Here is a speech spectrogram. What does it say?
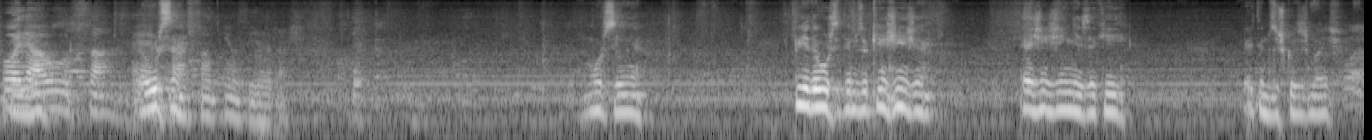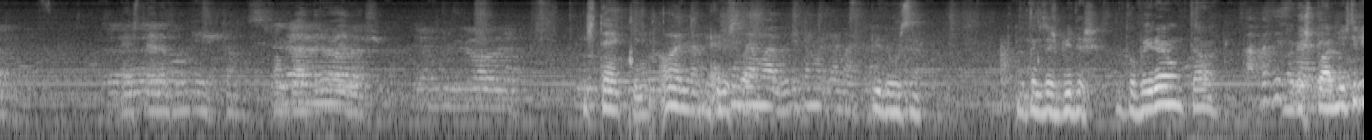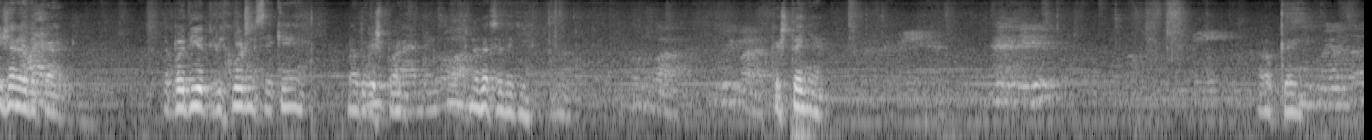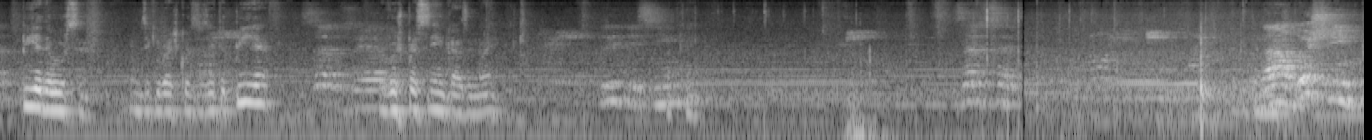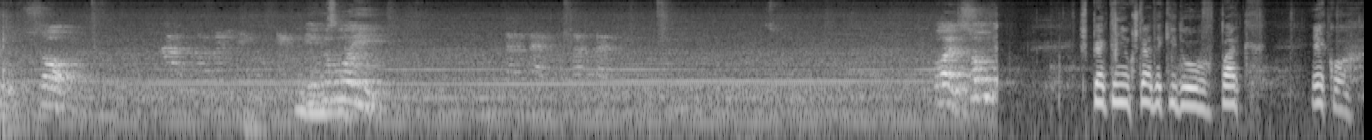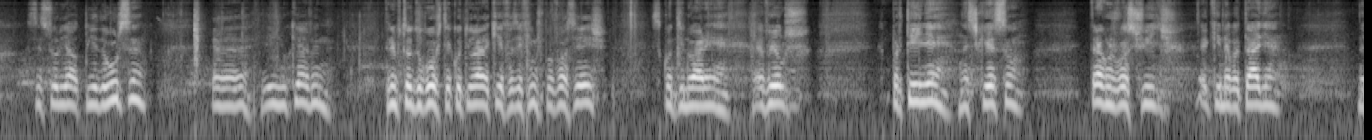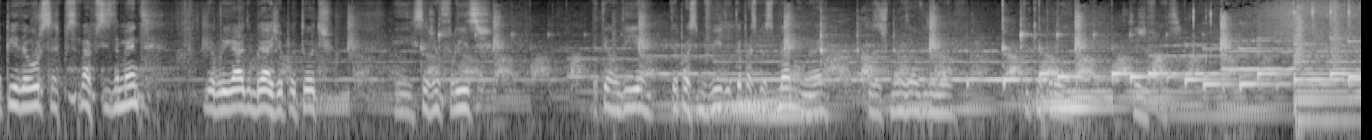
Olha a ursa. A ursa? É, São 15 euros. Uma ursinha. Pia da ursa, temos aqui a ginja. É ginginhas aqui. Aí temos as coisas mais. Esta era bonita. São 4 euros. Isto é aqui. Olha, esta é mais bonita, mas é mais. Pia da ursa. Não temos as bebidas do Beirão, tal. Ah, Não, não é Gaspar, mas isto aqui já não é da cá. A badia de licor, não sei quem. Não, do Gaspar. Isto não deve ser daqui. Castanha. Ok. Pia da Ursa. Temos aqui várias coisas. De pia. Eu vou esparcer em casa, não é? 35 07 Não, 25 só. E acabou aí. Olha, só um Espero que tenham gostado aqui do Parque Eco Sensorial Pia da Ursa. Eh, eu e o Kevin teremos todo o gosto em continuar aqui a fazer filmes para vocês. Se continuarem a vê-los, partilhem, não se esqueçam. Tragam os vossos filhos aqui na batalha, na Pia da Ursa, mais precisamente. E obrigado, um beijo para todos e sejam felizes. Até um dia, até o próximo vídeo, até a próxima semana, não é? Todas as semanas é um vídeo novo. Fiquem por aí, sejam felizes.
